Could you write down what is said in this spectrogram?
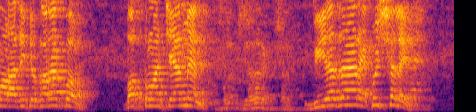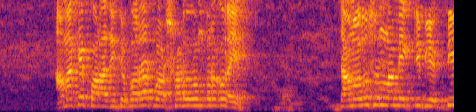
পরাজিত করার পর বর্তমান চেয়ারম্যান দুই হাজার একুশ সালে আমাকে পরাজিত করার পর ষড়যন্ত্র করে জামাল হোসেন নামে একটি ব্যক্তি,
